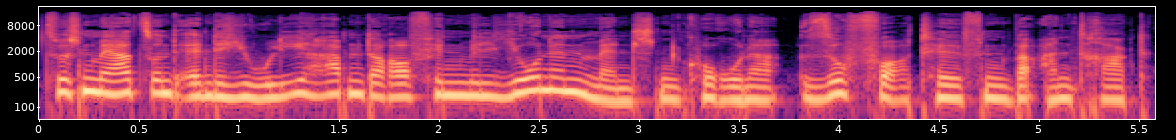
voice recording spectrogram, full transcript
Zwischen März und Ende Juli haben daraufhin Millionen Menschen Corona-Soforthilfen beantragt.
